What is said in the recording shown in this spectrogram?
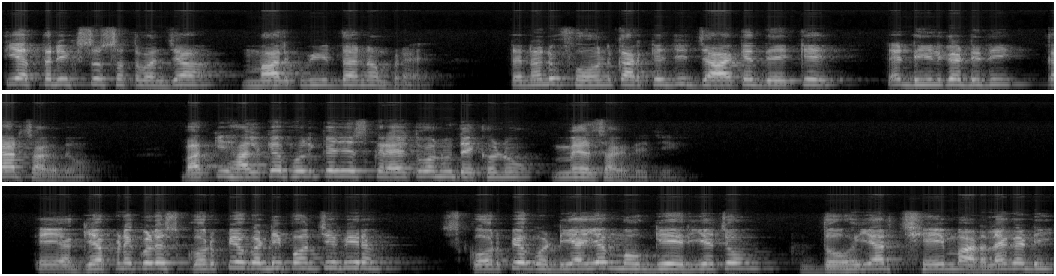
73157 ਮਾਲਕਵੀਰ ਦਾ ਨੰਬਰ ਹੈ। ਤੇ ਇਹਨਾਂ ਨੂੰ ਫੋਨ ਕਰਕੇ ਜੀ ਜਾ ਕੇ ਦੇਖ ਕੇ ਤੇ ਡੀਲ ਗੱਡੀ ਦੀ ਕਰ ਸਕਦੇ ਹੋ। ਬਾਕੀ ਹਲਕੇ ਫੁਲਕੇ ਜੇ ਸਕ੍ਰੈਚ ਤੁਹਾਨੂੰ ਦੇਖਣ ਨੂੰ ਮਿਲ ਸਕਦੇ ਜੀ। ਤੇ ਅੱਗੇ ਆਪਣੇ ਕੋਲੇ ਸਕੋਰਪੀਓ ਗੱਡੀ ਪਹੁੰਚੀ ਵੀਰ। ਸਕੋਰਪੀਓ ਗੱਡੀ ਆਈ ਹੈ ਮੋਗੇ ਏਰੀਆ ਚੋਂ 2006 ਮਾਡਲ ਹੈ ਗੱਡੀ।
